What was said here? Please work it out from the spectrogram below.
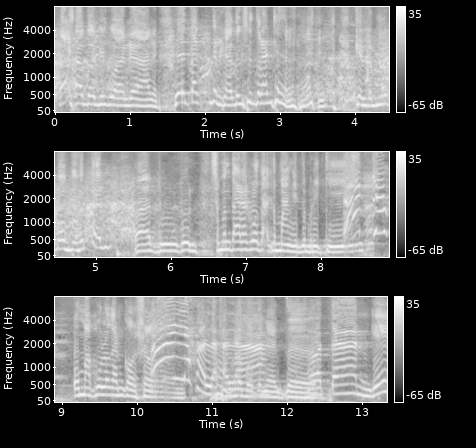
Lak sabar niku ada. Ya tak tergantung sutradara. Gelem apa mboten. Waduh, pun sementara kula tak temangi itu mriki. Aduh. Omah kula kan kosong. Alah alah Kula alah. mboten enten. Boten, nggih.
